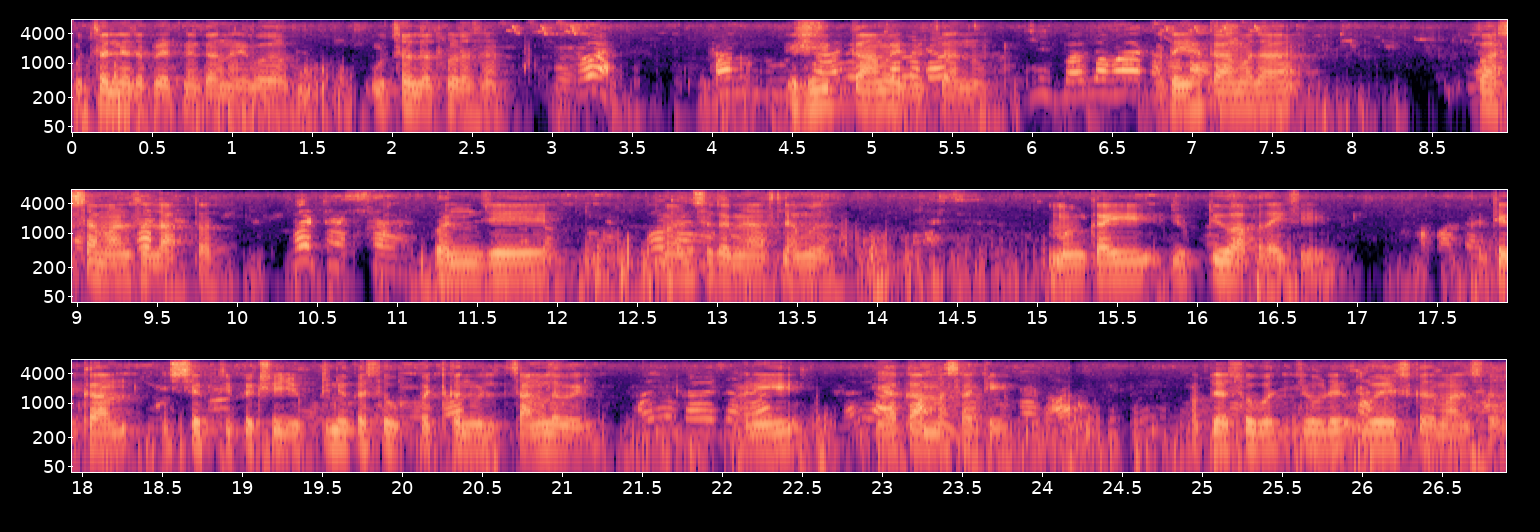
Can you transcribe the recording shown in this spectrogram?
उचलण्याचा प्रयत्न करणार आहे. बघा उचलला थोडासा. ही काम आहे मित्रांनो. आता ह्या कामाला पाच सहा माणसं लागतात. पण जे माणसं कमी असल्यामुळं मग काही युक्ती वापरायची. ते काम शक्तीपेक्षा युक्तीने कसं पटकन होईल चांगलं होईल. आणि ह्या कामासाठी आपल्यासोबत जेवढे वयस्कर माणसं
